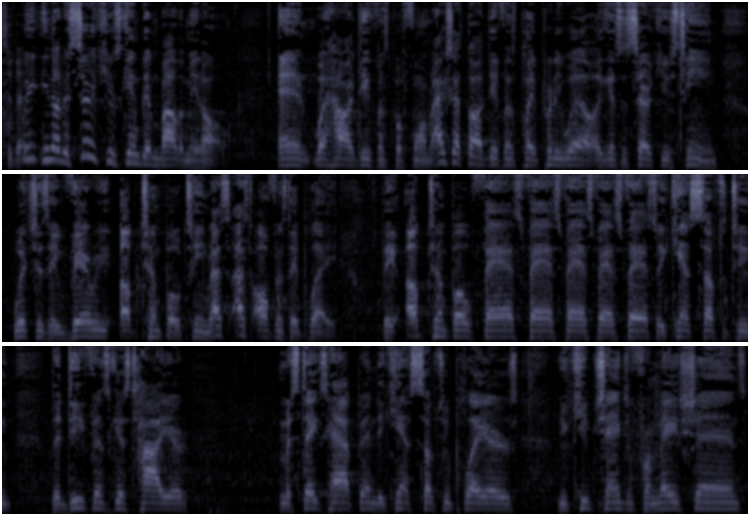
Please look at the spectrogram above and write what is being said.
today. Well, you know, the Syracuse game didn't bother me at all. And what, how our defense performed. Actually, I thought our defense played pretty well against the Syracuse team, which is a very up tempo team. That's, that's the offense they play. They up tempo, fast, fast, fast, fast, fast, so you can't substitute. The defense gets tired. Mistakes happen. They can't substitute players. You keep changing formations.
